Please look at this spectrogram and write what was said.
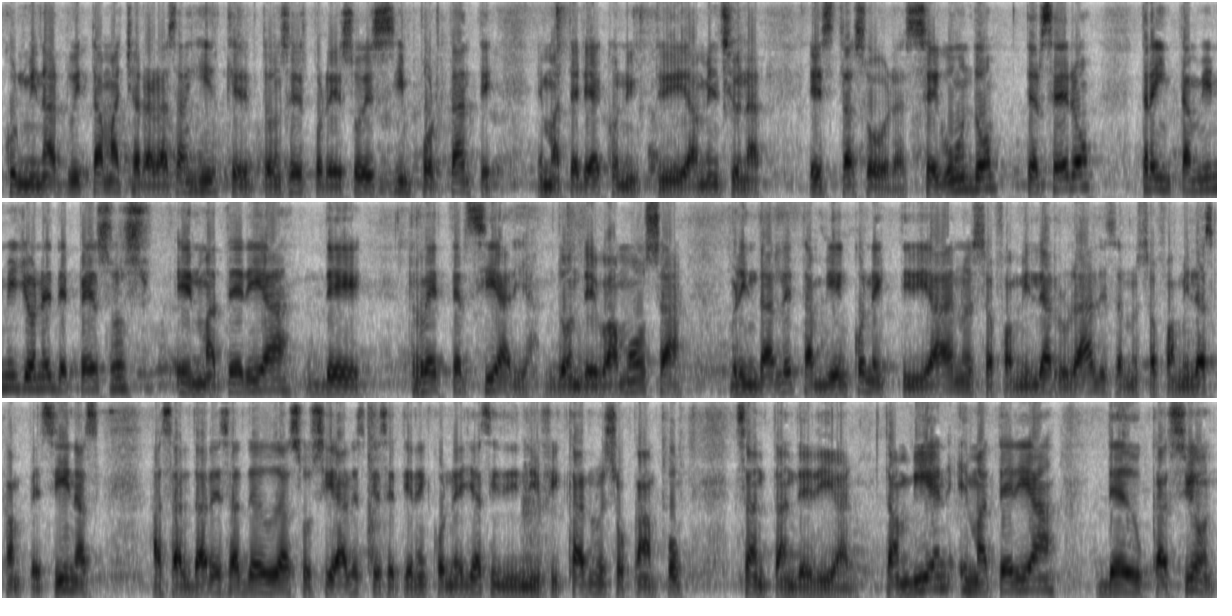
culminar Duitama Charalá San Gil, que entonces por eso es importante en materia de conectividad mencionar estas obras. Segundo, tercero, 30 mil millones de pesos en materia de red terciaria, donde vamos a brindarle también conectividad a nuestras familias rurales, a nuestras familias campesinas, a saldar esas deudas sociales que se tienen con ellas y dignificar nuestro campo santanderiano. También en materia de educación,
